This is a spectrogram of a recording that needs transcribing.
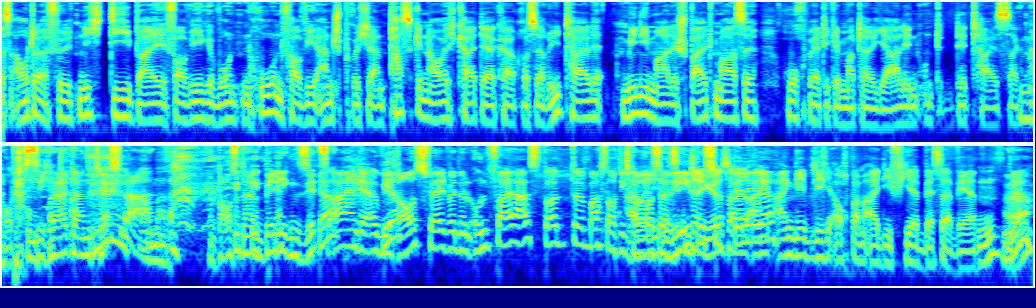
das Auto erfüllt nicht die bei VW gewohnten hohen VW-Ansprüche an Passgenauigkeit der Karosserieteile, minimale Spaltmaße, hochwertige Materialien und Details, sagt Man passt sich halt an Tesla an. Dann baust du halt einen billigen Sitz ja. ein, der irgendwie ja. rausfällt, wenn du einen Unfall hast und äh, machst auch die Karosserie Aber das Interieur soll angeblich auch beim ID4 besser werden. Ja.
